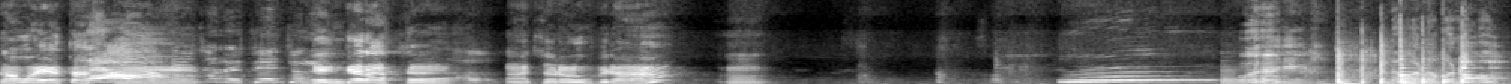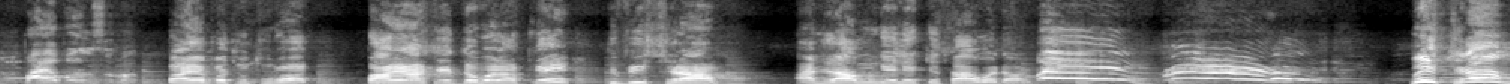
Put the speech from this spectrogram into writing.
कवायत असते. डेंजर असत. हा. सरळ उभी राहा. हं. नको नको नको. पायापासून सुरुवात. पायापासून सुरुवात. पाय असे जवळ असले की विश्राम. आणि लांब गेले की सावधान. विश्राम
